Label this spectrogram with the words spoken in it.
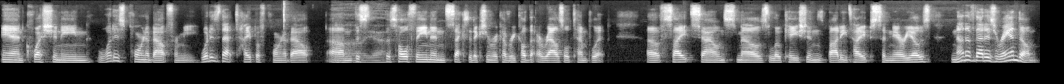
and questioning what is porn about for me? What is that type of porn about? Um, uh, this yeah. this whole thing in sex addiction recovery called the arousal template of sight sounds smells locations body types scenarios. None of that is random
